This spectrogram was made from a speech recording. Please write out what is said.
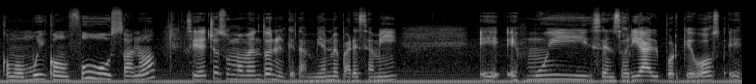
como muy confusa, ¿no? Sí, de hecho es un momento en el que también me parece a mí eh, es muy sensorial porque vos, eh,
